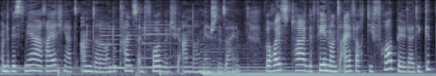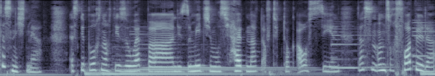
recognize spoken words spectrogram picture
Und du wirst mehr erreichen als andere und du kannst ein Vorbild für andere Menschen sein. Weil heutzutage fehlen uns einfach die Vorbilder, die gibt es nicht mehr. Es gibt bloß noch diese Rapper, diese Mädchen, wo sich halbnackt auf TikTok ausziehen. Das sind unsere Vorbilder.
